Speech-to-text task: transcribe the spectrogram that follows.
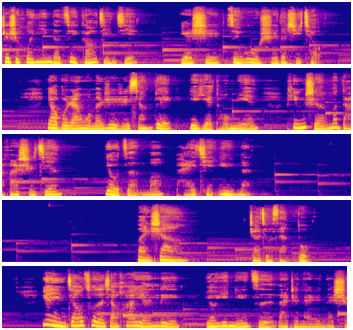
这是婚姻的最高境界，也是最务实的需求。要不然我们日日相对，夜夜同眠，凭什么打发时间，又怎么排遣郁闷？晚上照旧散步，月影交错的小花园里。有一女子拉着男人的手，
